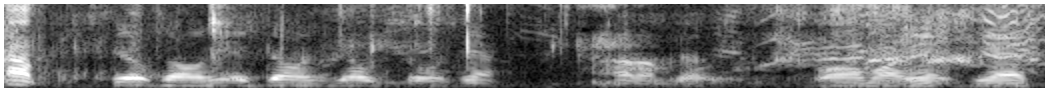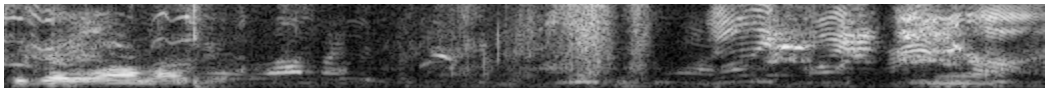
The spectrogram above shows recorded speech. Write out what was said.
Up. Still, it's only it's go store in town. I don't go Walmart. You have to go to Walmart. Yeah.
